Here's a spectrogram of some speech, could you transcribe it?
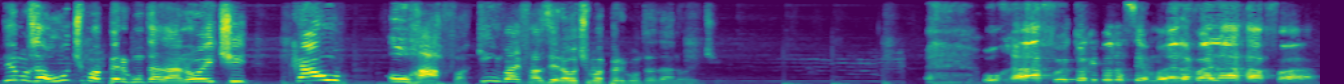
temos a última pergunta da noite. Cal ou Rafa? Quem vai fazer a última pergunta da noite? O Rafa, eu tô aqui toda semana. Vai lá, Rafa.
